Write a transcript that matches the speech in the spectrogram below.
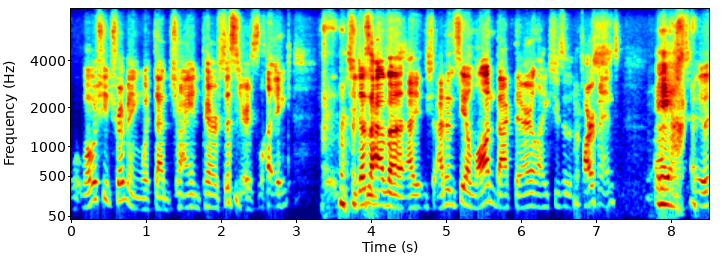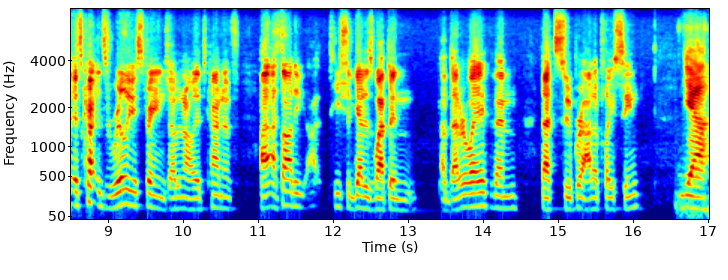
what was she trimming with that giant pair of scissors? Like, she doesn't have a. I, I didn't see a lawn back there. Like she's in an apartment. Uh, Yeah. It's it's it's really strange. I don't know. It's kind of. I, I thought he he should get his weapon a better way than that super out of place scene. yeah.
